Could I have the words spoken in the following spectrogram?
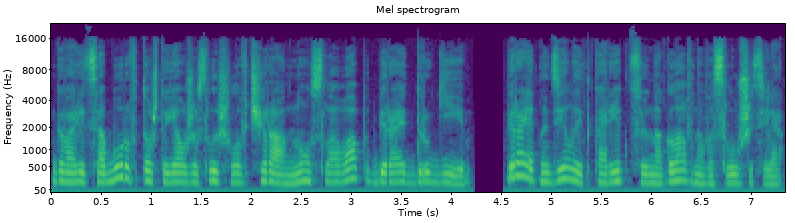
говорит Сабуров то, что я уже слышала вчера, но слова подбирает другие. Вероятно, делает коррекцию на главного слушателя,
